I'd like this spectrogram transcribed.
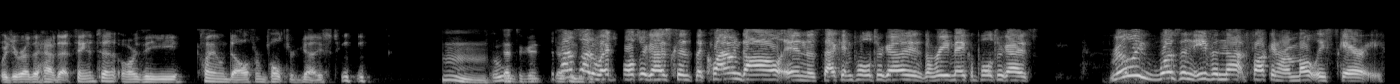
Would you rather have that Santa or the clown doll from Poltergeist? Hmm, Ooh. that's a good. That's Depends a, on which Poltergeist, because the clown doll in the second Poltergeist, the remake of Poltergeist, really wasn't even that fucking remotely scary.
